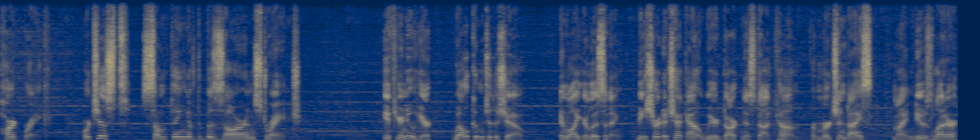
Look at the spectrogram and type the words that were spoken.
heartbreak, or just something of the bizarre and strange. If you're new here, welcome to the show. And while you're listening, be sure to check out WeirdDarkness.com for merchandise, my newsletter,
